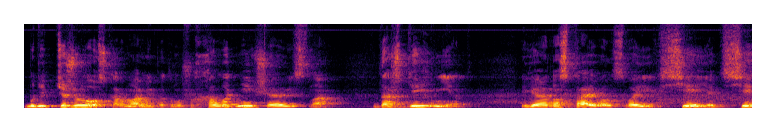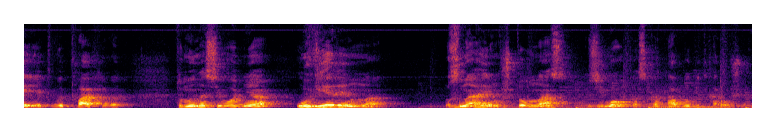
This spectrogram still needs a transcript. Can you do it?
будет тяжело с кормами, потому что холоднейшая весна, дождей нет. Я настраивал своих сеять, сеять, выпахивать, то мы на сегодня уверенно знаем, что у нас зимовка скота будет хорошая.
